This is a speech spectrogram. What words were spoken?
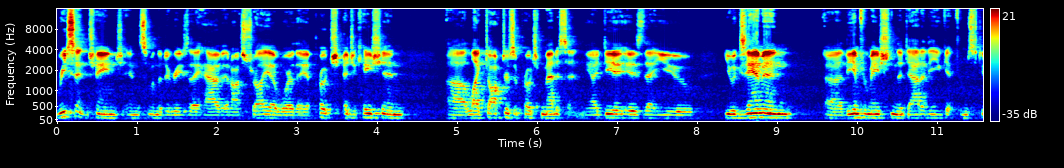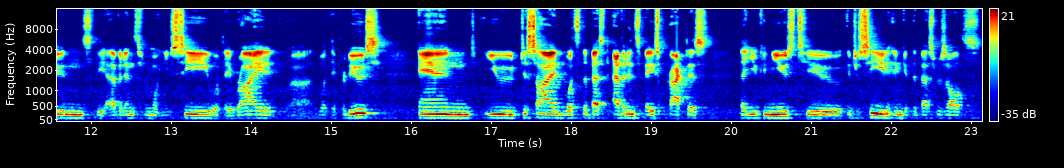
recent change in some of the degrees they have in Australia, where they approach education uh, like doctors approach medicine. The idea is that you you examine uh, the information, the data that you get from students, the evidence from what you see, what they write, uh, what they produce, and you decide what's the best evidence-based practice that you can use to intercede and get the best results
